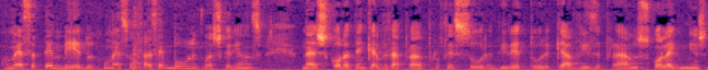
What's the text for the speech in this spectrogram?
começa a ter medo e começam a fazer bullying com as crianças. Na escola tem que avisar para a professora, diretora, que avise para os coleguinhas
